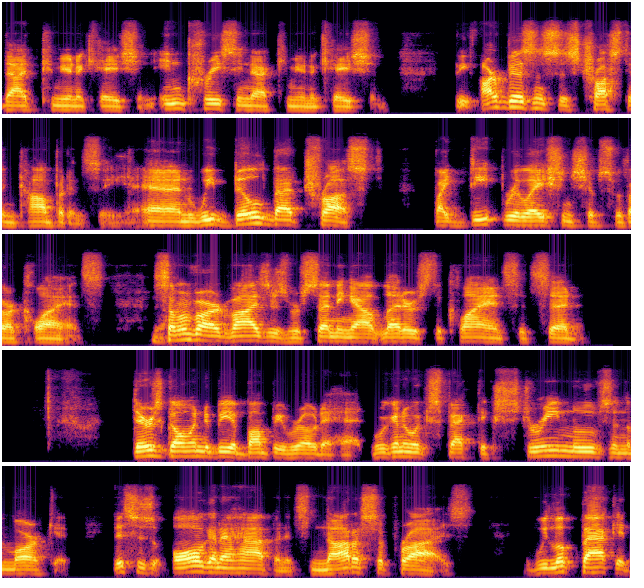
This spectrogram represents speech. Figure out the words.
that communication, increasing that communication. Our business is trust and competency, and we build that trust by deep relationships with our clients. Yeah. Some of our advisors were sending out letters to clients that said, there's going to be a bumpy road ahead. We're going to expect extreme moves in the market. This is all going to happen. It's not a surprise. If we look back at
